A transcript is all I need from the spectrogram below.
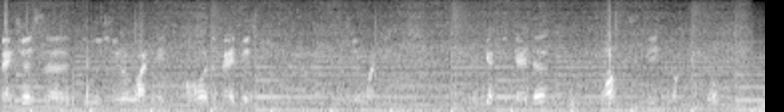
batches uh, 2018, all the batches in uh, 2018. We get together, walk this jogging book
